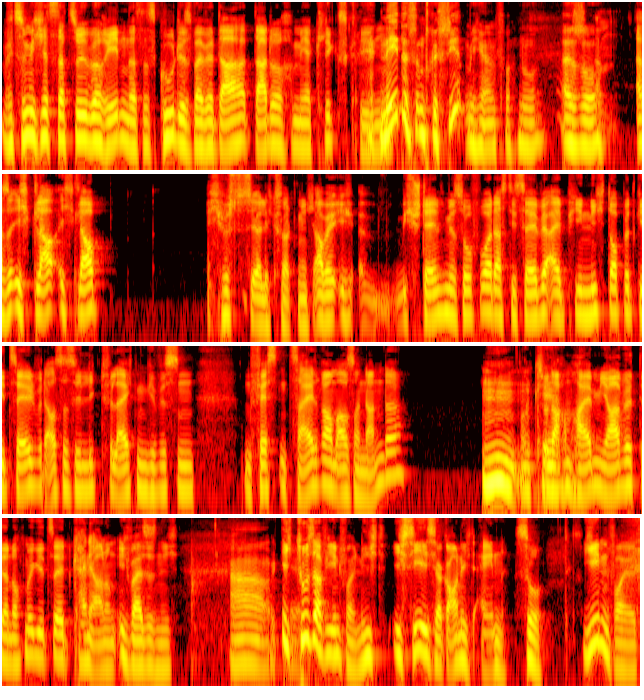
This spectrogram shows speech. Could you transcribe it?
Willst du mich jetzt dazu überreden, dass es gut ist, weil wir da dadurch mehr Klicks kriegen? Nee, das interessiert mich einfach nur. Also, Also ich glaube, ich glaube, ich wüsste es ehrlich gesagt nicht, aber ich, ich stelle mir so vor, dass dieselbe IP nicht doppelt gezählt wird, außer sie liegt vielleicht einen gewissen, einen festen Zeitraum auseinander. mm, So okay. nach einem halben Jahr wird der nochmal gezählt. Keine Ahnung, ich weiß es nicht. ah, okay. Ich tue es auf jeden Fall nicht. Ich sehe es ja gar nicht ein. So, jedenfalls.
